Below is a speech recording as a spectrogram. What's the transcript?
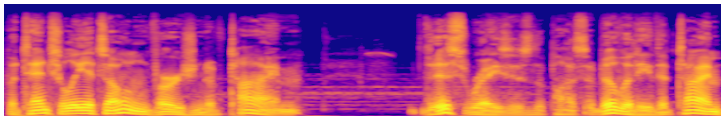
potentially its own version of time. This raises the possibility that time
